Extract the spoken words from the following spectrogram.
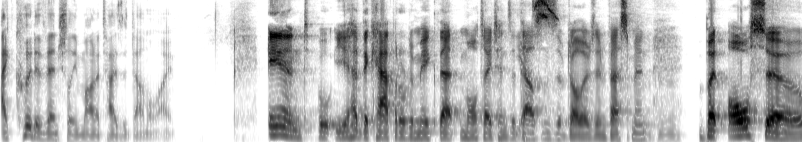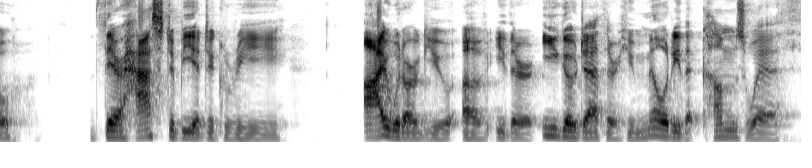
I could eventually monetize it down the line. And you had the capital to make that multi tens of yes. thousands of dollars investment, mm-hmm. but also there has to be a degree, I would argue, of either ego death or humility that comes with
